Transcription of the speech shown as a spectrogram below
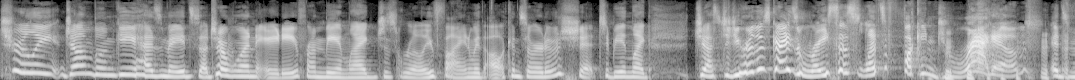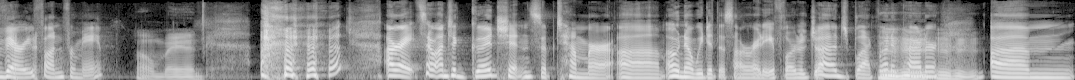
truly John Blumke has made such a 180 from being like just really fine with all conservative shit to being like, just did you hear this guy's racist? Let's fucking drag him. it's very fun for me. Oh man. all right, so on to good shit in September. Um, oh no, we did this already. Florida judge, black voting Mhm, powder. mhm. Um,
